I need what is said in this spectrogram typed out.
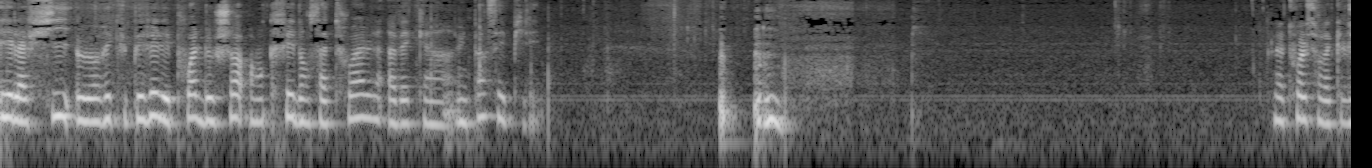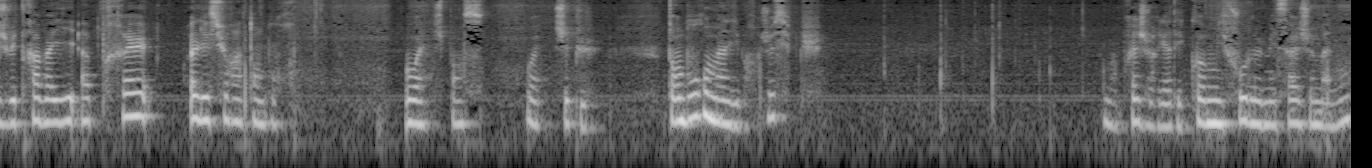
et la fille euh, récupérait les poils de chat ancrés dans sa toile avec une pince à épiler. La toile sur laquelle je vais travailler après, elle est sur un tambour. Ouais, je pense. Ouais, je sais plus. Tambour ou main libre, je sais plus. après, je vais regarder comme il faut le message de Manon.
